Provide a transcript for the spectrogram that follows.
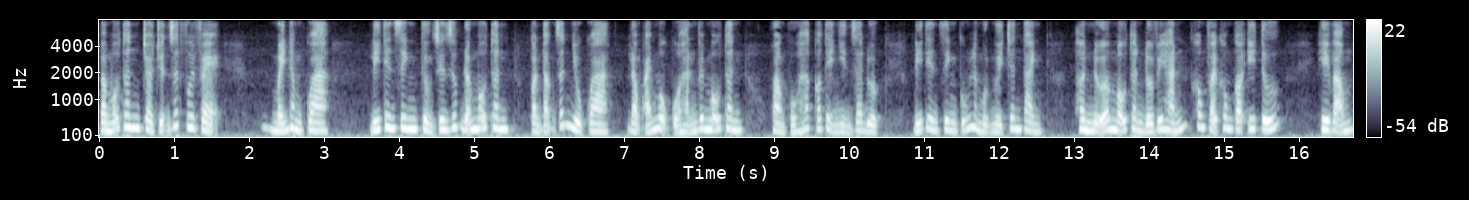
và mẫu thân trò chuyện rất vui vẻ. Mấy năm qua, Lý Tiên Sinh thường xuyên giúp đỡ mẫu thân, còn tặng rất nhiều quà, lòng ái mộ của hắn với mẫu thân, Hoàng Phù Hắc có thể nhìn ra được, Lý Tiên Sinh cũng là một người chân thành, hơn nữa mẫu thân đối với hắn không phải không có ý tứ. Hy vọng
